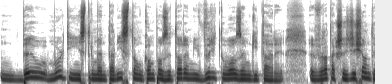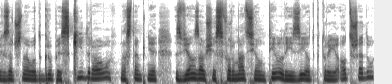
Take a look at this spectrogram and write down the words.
Był multiinstrumentalistą, kompozytorem i wirtuozem gitary. W latach 60. zaczynał od grupy Skid Row, następnie związał się z formacją Tin Lizzy, od której odszedł,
